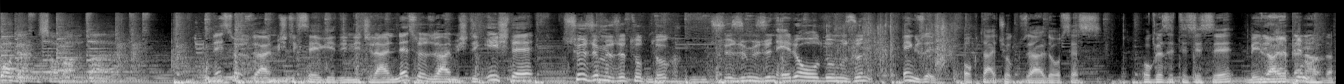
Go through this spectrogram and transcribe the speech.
Modern Sabahlar Ne söz vermiştik sevgili dinleyiciler? Ne söz vermiştik? İşte sözümüzü tuttuk. Sözümüzün eri olduğumuzun en güzel... Oktay çok güzeldi o ses. O gazete sesi. Beni Ya yapayım mı? aldı.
